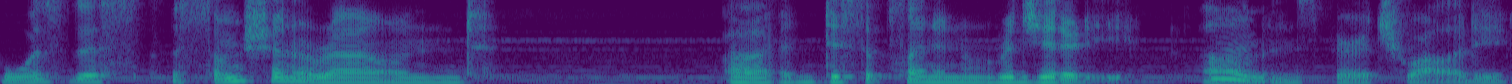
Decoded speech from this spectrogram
was this assumption around uh, discipline and rigidity um, mm. in spirituality.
